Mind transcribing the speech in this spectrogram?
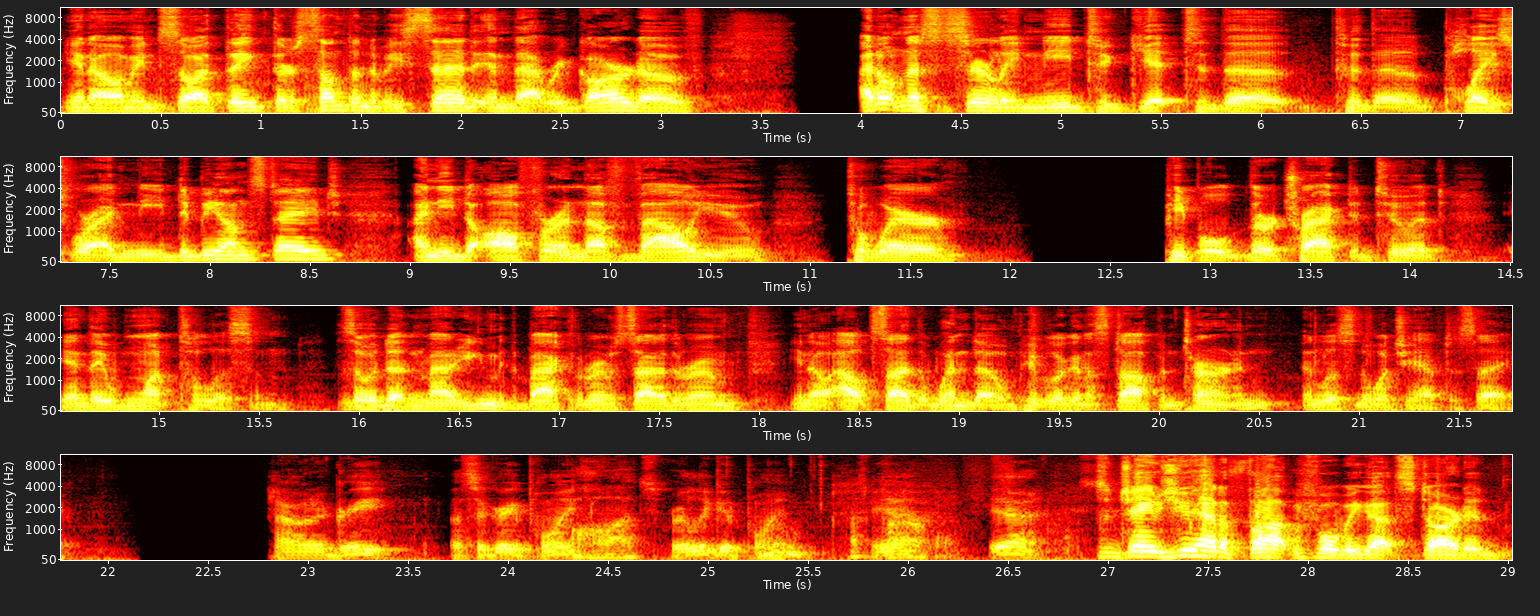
You know, I mean, so I think there's something to be said in that regard of I don't necessarily need to get to the to the place where I need to be on stage. I need to offer enough value to where people they're attracted to it and they want to listen. So it doesn't matter. You can be at the back of the room, side of the room, you know, outside the window. People are going to stop and turn and, and listen to what you have to say. I would agree. That's a great point. Oh, that's a Really good point. that's Yeah. powerful. Yeah. So James, you had a thought before we got started,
